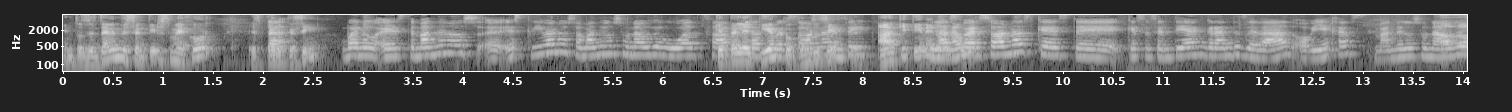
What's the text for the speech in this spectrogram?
Entonces deben de sentirse mejor, espero ah, que sí. Bueno, este, mándenos, eh, escríbanos o mándenos un audio en WhatsApp. ¿Qué tal el tiempo? ¿Cómo se siente? Ah, aquí tienen Las personas que, este, que se sentían grandes de edad o viejas, mándenos un audio.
